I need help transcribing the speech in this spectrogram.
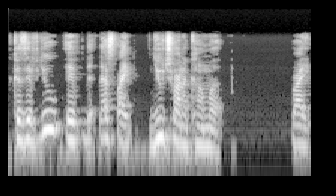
because if you if th- that's like you trying to come up, right?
